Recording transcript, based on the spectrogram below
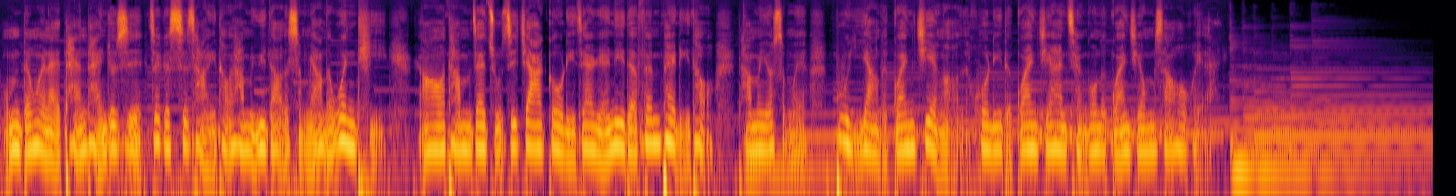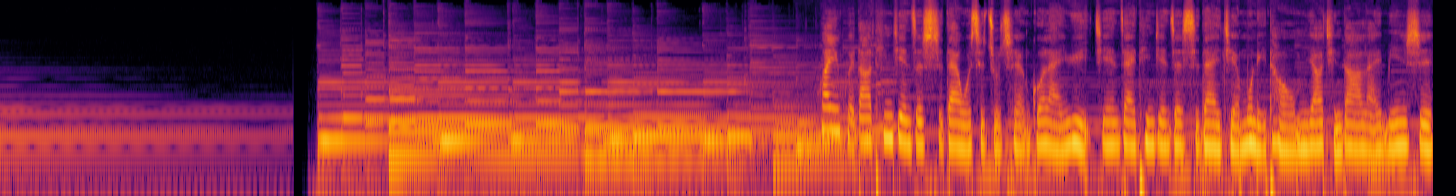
我们等会来谈谈，就是这个市场里头他们遇到了什么样的问题，然后他们在组织架构里，在人力的分配里头，他们有什么不一样的关键啊？获利的关键和成功的关键，我们稍后回来。欢迎回到《听见这时代》，我是主持人郭兰玉。今天在《听见这时代》节目里头，我们邀请到来宾是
